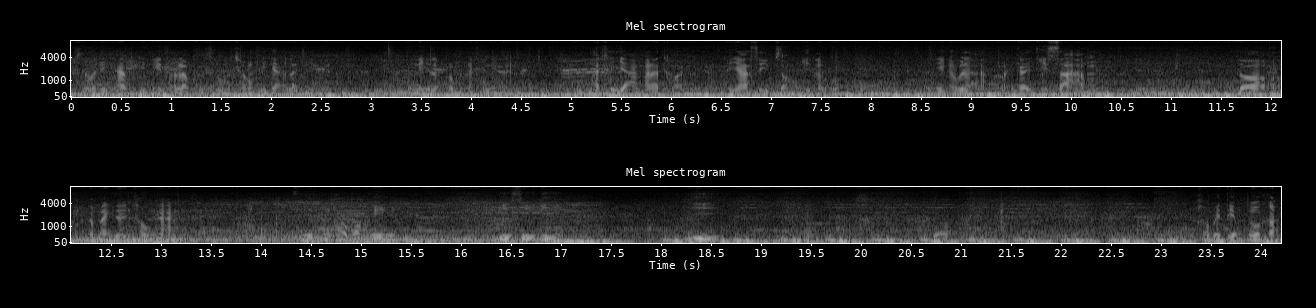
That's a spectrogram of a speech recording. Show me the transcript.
ับสวัสดีครับ ยินดีต้อนรับเข้าสู่ช่องพิยาลักเนียนตอนนี้เราก็มาที่งาน พัทยามาราธอนระยะ 42กิโล ตอนนี้ก็เวลาประมาณใกล้ตีสามก็กำลังจะเดินเข้างาน มีทางเข้าบล็อก A B C D E ก็เดี๋ยวเข้าไปเตรียมตัวก่อน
